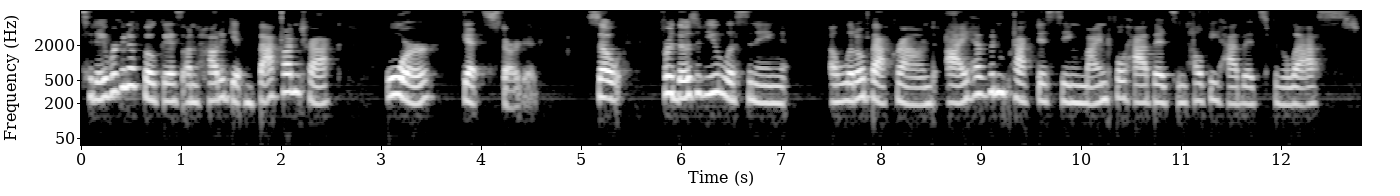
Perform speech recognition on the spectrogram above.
today we're going to focus on how to get back on track or get started. So, for those of you listening, a little background I have been practicing mindful habits and healthy habits for the last,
